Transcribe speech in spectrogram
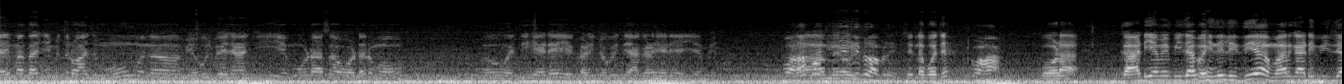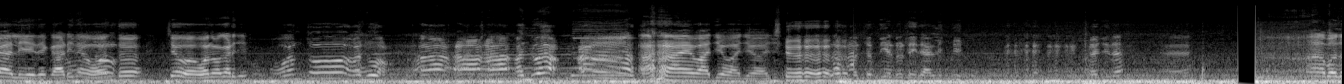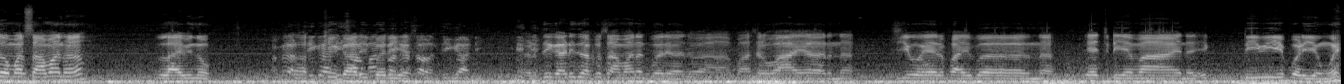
જય માતાજી મિત્રો આજ હું અને મેહુલ બે જણા જઈએ મોડાસા ઓર્ડરમાં. અહીંથી હેડે એ કડી ચોકડીથી આગળ હેડે આવીએ અમે. કેટલા પહોંચે કોળા ગાડી અમે બીજા ભાઈને લીધી હે. અમારી ગાડી બીજા લઈએ તે ગાડીને હોર્ન તો છે હોર્ન વગાડજે ફોન તો આ હા વાજ્યો જલ્દી અડોટી ચાલી હજી આ બધો અમારો સામાન હા. લાઈવ નો અમે અડધી આખી ગાડી ગાડી ભરી છે, અડધી ગાડી. અડધી ગાડી તો આખો સામાન જ ભર્યો હતો. પાછળ વાયર ને જીઓ એર ફાઈબર ને એચડીએમઆઈ ને એક ટીવી એ પડી અમે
